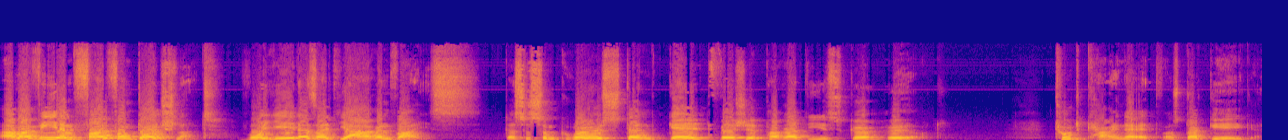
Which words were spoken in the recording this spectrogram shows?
Aber wie im Fall von Deutschland, wo jeder seit Jahren weiß, dass es zum größten Geldwäscheparadies gehört, tut keiner etwas dagegen.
